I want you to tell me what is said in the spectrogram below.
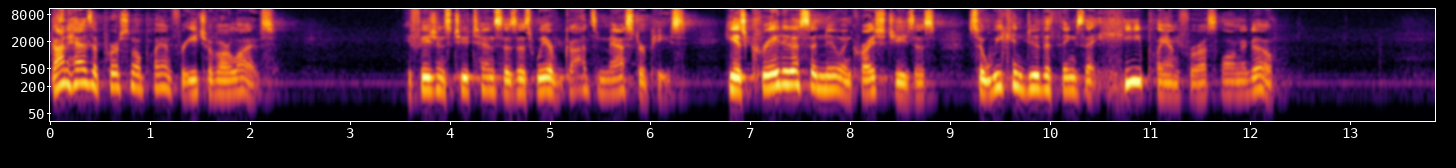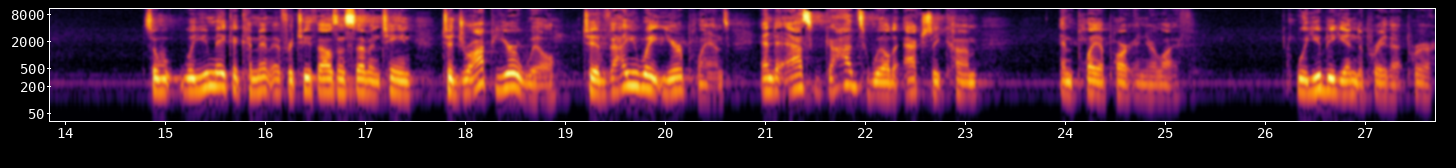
God has a personal plan for each of our lives. Ephesians 2:10 says this, we are God's masterpiece. He has created us anew in Christ Jesus so we can do the things that he planned for us long ago. So, will you make a commitment for 2017 to drop your will, to evaluate your plans, and to ask God's will to actually come and play a part in your life? Will you begin to pray that prayer?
